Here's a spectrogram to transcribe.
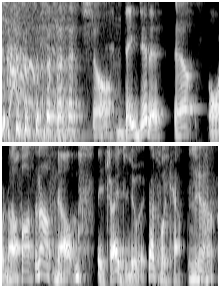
sure. They did it, Yeah. or Not not. fast enough. No, they tried to do it. That's what counts. Yeah.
